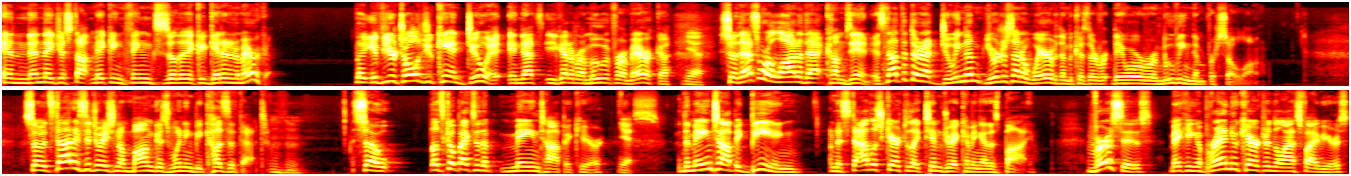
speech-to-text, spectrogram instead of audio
and then they just stopped making things so that they could get it in america like if you're told you can't do it and that's you got to remove it for America. Yeah. So that's where a lot of that comes in. It's not that they're not doing them, you're just not aware of them because they're they were removing them for so long. So it's not a situation of mangas winning because of that. Mm-hmm. So let's go back to the main topic here. Yes. The main topic being an established character like Tim Drake coming out as bi, versus making a brand new character in the last five years,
